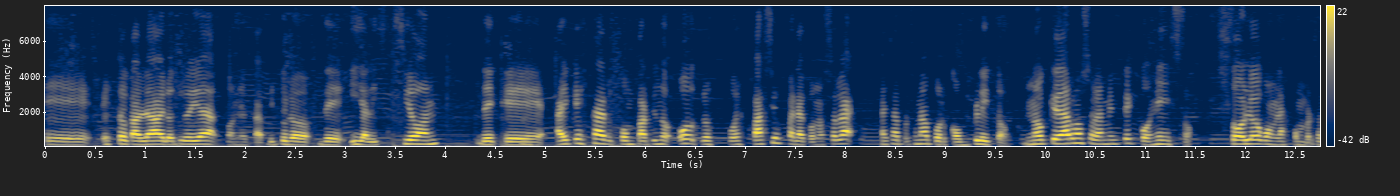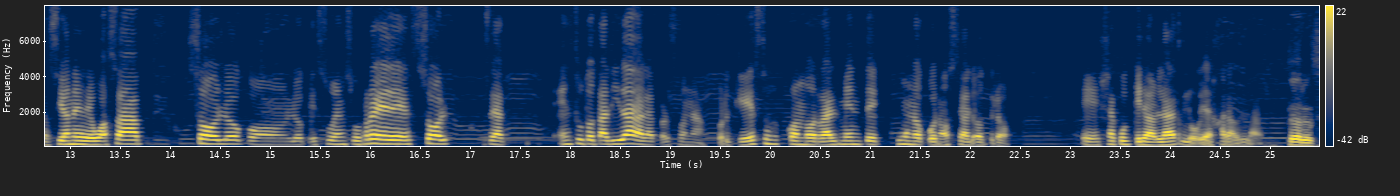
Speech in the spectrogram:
Eh, esto que hablaba el otro día con el capítulo de idealización, de que hay que estar compartiendo otros espacios para conocerla a esa persona por completo, no quedarnos solamente con eso, solo con las conversaciones de WhatsApp, solo con lo que sube en sus redes, solo, o sea, en su totalidad a la persona, porque eso es cuando realmente uno conoce al otro. Eh, ya que quiere hablar, lo voy a dejar hablar. Claro,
